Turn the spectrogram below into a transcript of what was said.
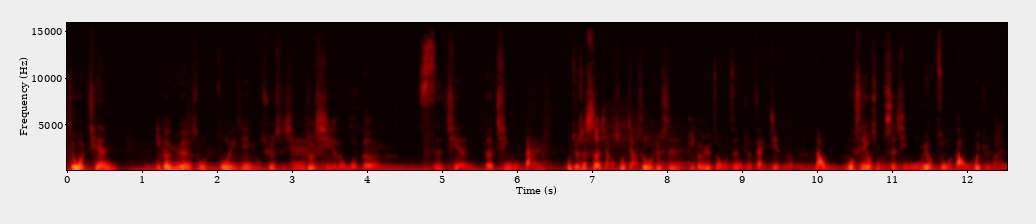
所以我前一个月的时候做了一件有趣的事情，我就写了我的死前的清单。我就是设想说，假设我就是一个月之后我真的就再见了，那我我是有什么事情我没有做到，我会觉得很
